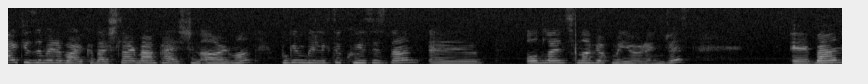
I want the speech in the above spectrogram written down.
Herkese merhaba arkadaşlar. Ben Pelşin Ağırman. Bugün birlikte Quiziz'den e, online sınav yapmayı öğreneceğiz. E, ben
